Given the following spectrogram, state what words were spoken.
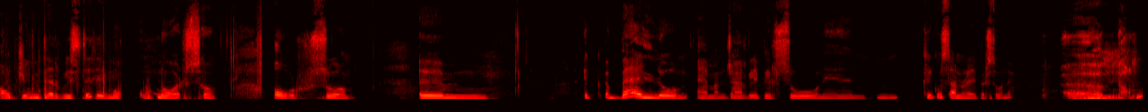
Oggi intervisteremo un orso. Orso. Ehm, è è bello è mangiare le persone. Mm. Che gusto hanno le persone? Ehm,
